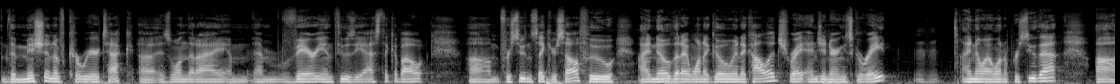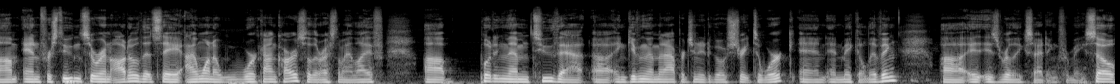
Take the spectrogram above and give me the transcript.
the mission of career tech uh, is one that I am, am very enthusiastic about um, for students like yourself who I know that I want to go into college, right? Engineering is great. I know I want to pursue that. Um, and for students who are in auto that say, I want to work on cars for the rest of my life, uh, putting them to that uh, and giving them an opportunity to go straight to work and, and make a living uh, is really exciting for me. So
